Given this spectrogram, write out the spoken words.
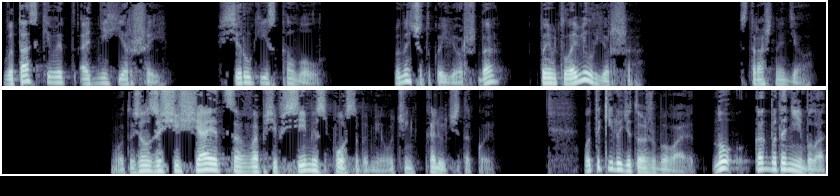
Вытаскивает одних ершей. Все руки исколол. Вы знаете, что такое ерш, да? Кто-нибудь ловил ерша? Страшное дело. Вот, то есть он защищается вообще всеми способами, очень колючий такой. Вот такие люди тоже бывают. Ну, как бы то ни было,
